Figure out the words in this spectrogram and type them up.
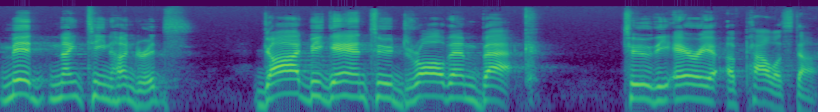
mid 1900s, God began to draw them back to the area of Palestine.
